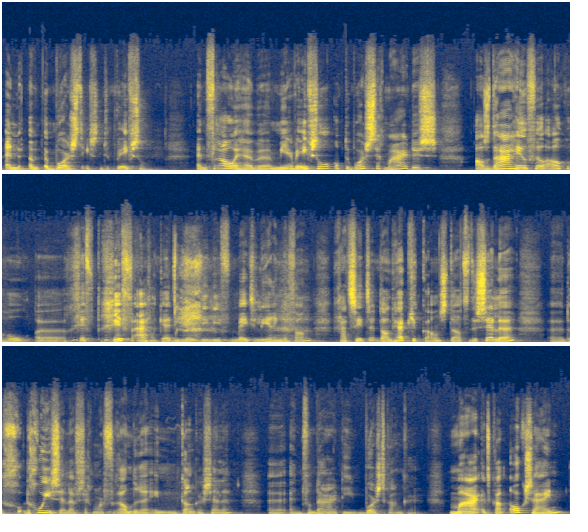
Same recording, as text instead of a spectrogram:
En een, borst is natuurlijk weefsel. En vrouwen hebben meer weefsel op de borst, zeg maar. Dus als daar heel veel alcohol, eh, gif, gif eigenlijk, hè, die, die, die methylering daarvan, gaat zitten, dan heb je kans dat de cellen, de, go- de goede cellen, zeg maar, veranderen in kankercellen. Eh, en vandaar die borstkanker. Maar het kan ook zijn,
